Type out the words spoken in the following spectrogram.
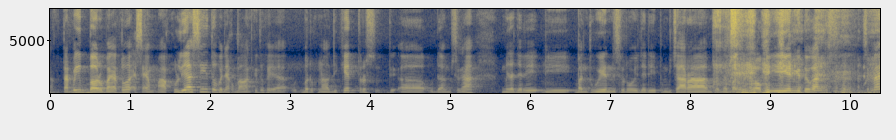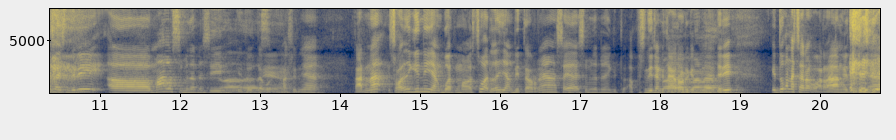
Nah, tapi baru banyak tuh SMA kuliah sih itu banyak banget gitu kayak baru kenal dikit terus eh, udah misalnya minta jadi dibantuin disuruh jadi pembicara misalnya bantu lobbyin gitu kan. Sebenarnya saya sendiri eh, males sebenarnya sih gitu takut maksudnya karena soalnya gini yang buat males tuh adalah yang diterornya saya sebenarnya gitu. Aku sendiri yang diteror gitu ya. Jadi itu kan acara orang gitu ya.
